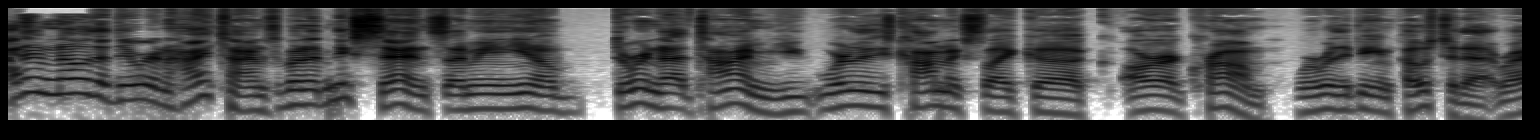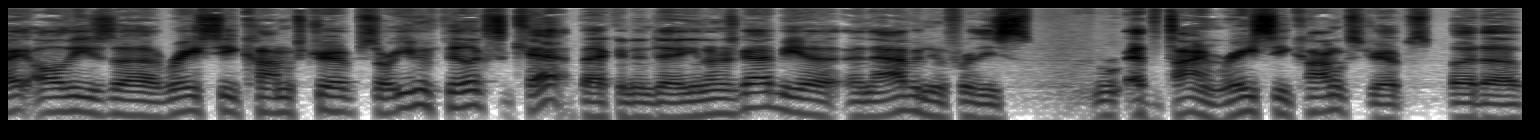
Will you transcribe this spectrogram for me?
I didn't know that they were in high times, but it makes sense. I mean, you know, during that time, you where are these comics like uh R.R. Crumb? Where were they being posted at? Right, all these uh racy comic strips, or even Felix the Cat back in the day. You know, there's got to be a, an avenue for these at the time racy comic strips. But uh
